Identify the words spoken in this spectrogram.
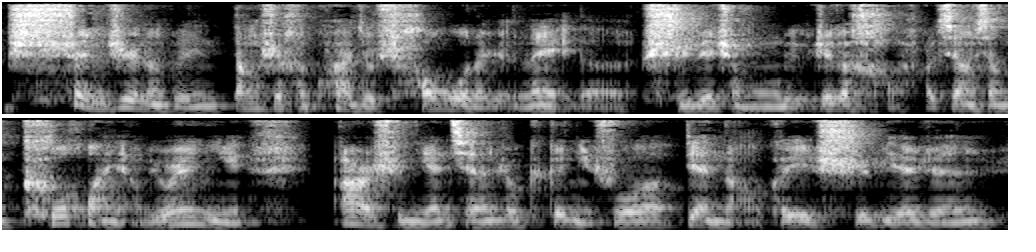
甚至呢，可能当时很快就超过了人类的识别成功率。这个好好像像科幻一样。比如说你二十年前的时候跟你说电脑可以识别人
